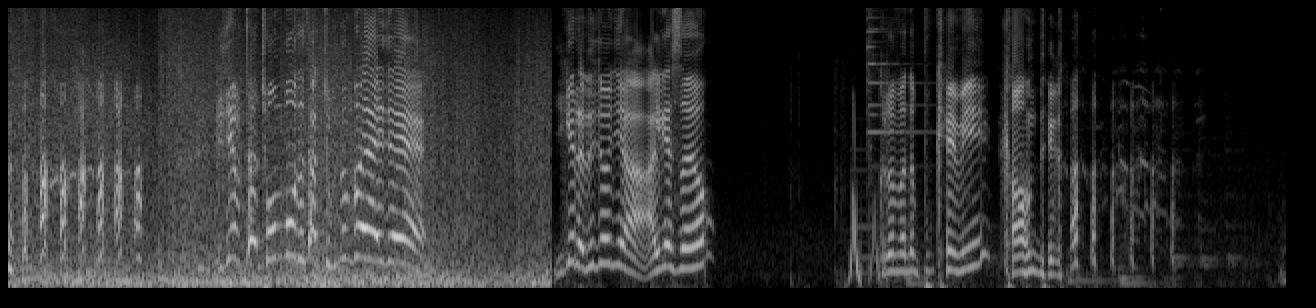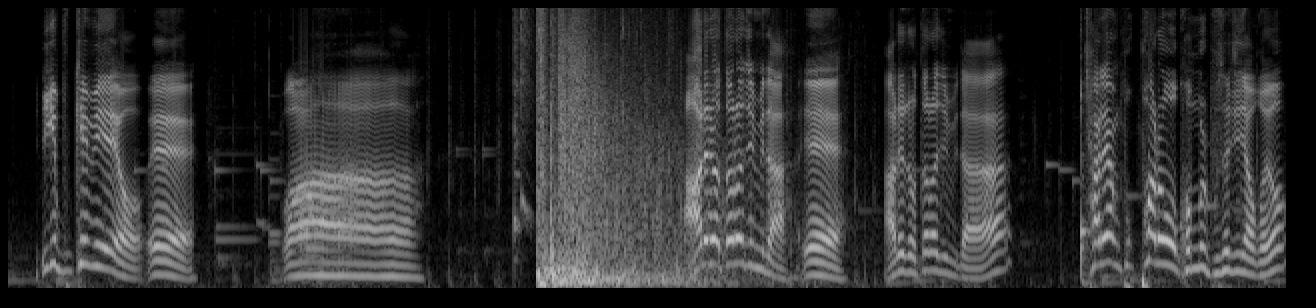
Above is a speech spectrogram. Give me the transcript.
이제부터 존보드 다 죽는 거야 이제. 이게 레드존이야. 알겠어요? 그러면은 북캠이 가운데가 이게 북캠이에요. 예. 와. 아래로 떨어집니다. 예. 아래로 떨어집니다. 차량 폭파로 건물 부서지냐고요?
